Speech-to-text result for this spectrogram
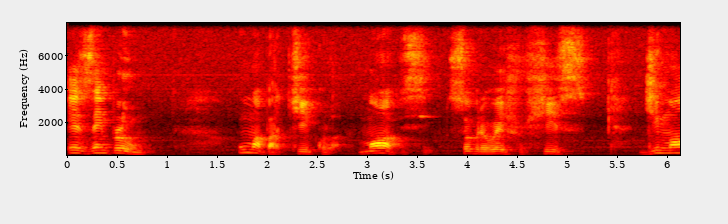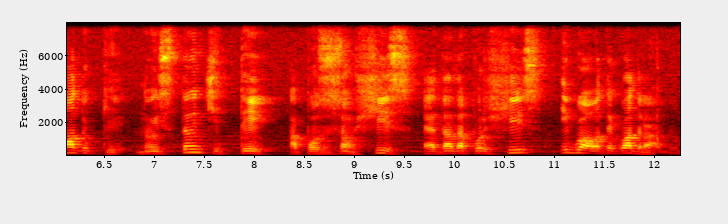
Exemplo 1. Uma partícula move-se sobre o eixo x de modo que, no instante t, a posição x é dada por x igual a t quadrado,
